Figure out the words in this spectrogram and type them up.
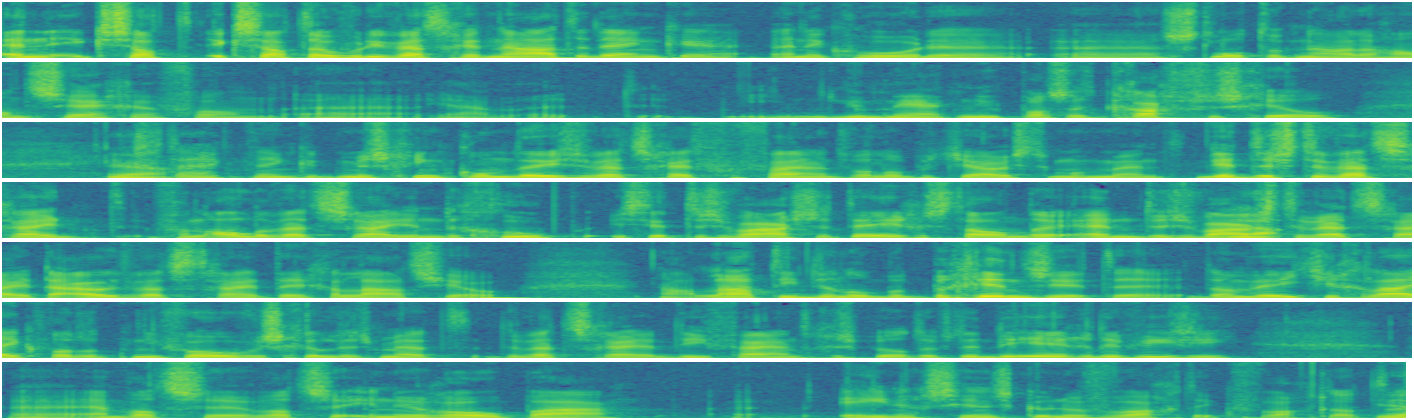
en ik zat, ik zat over die wedstrijd na te denken. En ik hoorde eh, Slot ook naar de hand zeggen van... eh, ja, het- je merkt nu pas het krachtverschil. Ik zat eigenlijk denk ik, misschien komt deze wedstrijd voor Feyenoord wel op het juiste moment. Dit is de wedstrijd van alle wedstrijden in de groep. Is dit de zwaarste tegenstander en de zwaarste wedstrijd. De uitwedstrijd tegen Lazio. Nou, laat die dan op het begin zitten. Dan weet je gelijk wat het niveauverschil is met de wedstrijden die Feyenoord gespeeld heeft in de eredivisie. Eh, en wat ze, wat ze in Europa eh, enigszins kunnen verwachten. Ik verwacht dat eh,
